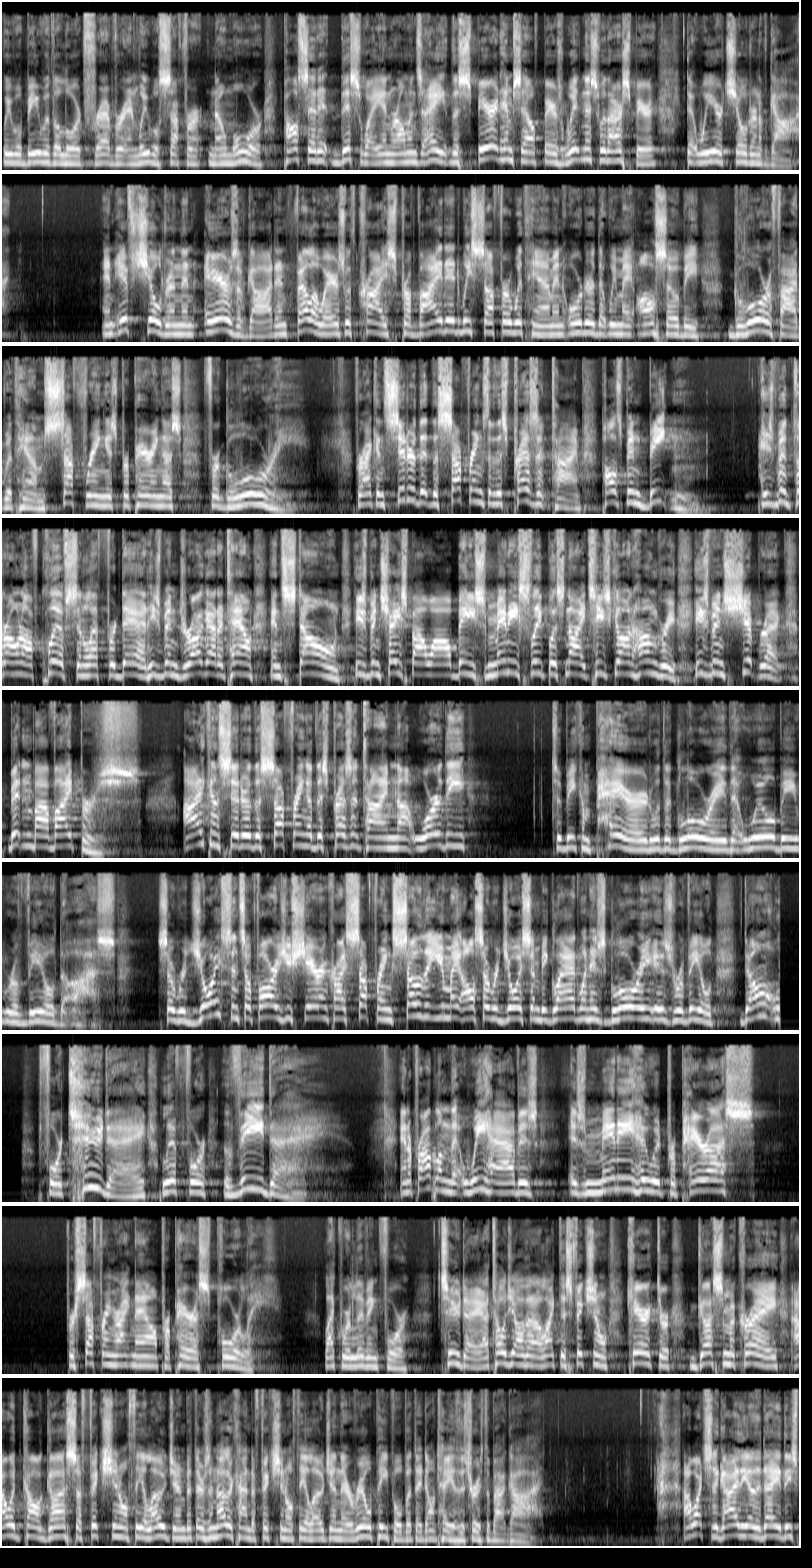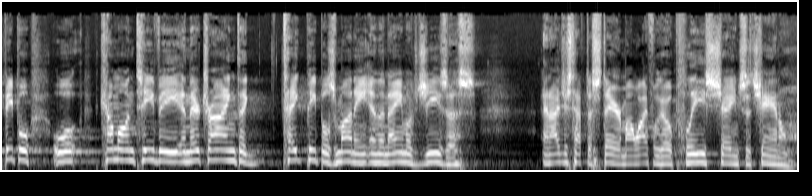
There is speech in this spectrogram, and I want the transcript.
we will be with the Lord forever and we will suffer no more. Paul said it this way in Romans 8 The Spirit Himself bears witness with our spirit that we are children of God. And if children, then heirs of God and fellow heirs with Christ, provided we suffer with Him in order that we may also be glorified with Him. Suffering is preparing us for glory. For I consider that the sufferings of this present time, Paul's been beaten. He's been thrown off cliffs and left for dead. He's been drug out of town and stoned. He's been chased by wild beasts many sleepless nights. He's gone hungry. He's been shipwrecked, bitten by vipers. I consider the suffering of this present time not worthy to be compared with the glory that will be revealed to us. So rejoice insofar as you share in Christ's suffering, so that you may also rejoice and be glad when his glory is revealed. Don't live for today, live for the day. And a problem that we have is, is many who would prepare us for suffering right now prepare us poorly. like we're living for today. I told y'all that I like this fictional character, Gus McCrae. I would call Gus a fictional theologian, but there's another kind of fictional theologian. They're real people, but they don't tell you the truth about God. I watched a guy the other day. These people will come on TV and they're trying to take people's money in the name of Jesus. And I just have to stare. My wife will go, please change the channel.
